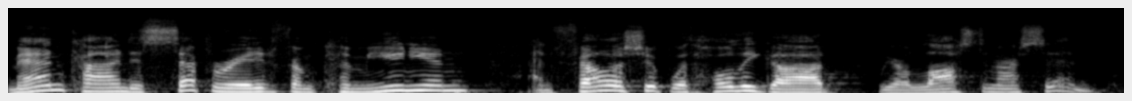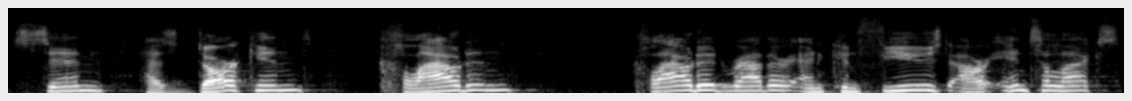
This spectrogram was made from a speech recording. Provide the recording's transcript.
Mankind is separated from communion and fellowship with holy God. We are lost in our sin. Sin has darkened, clouded, clouded rather, and confused our intellects.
